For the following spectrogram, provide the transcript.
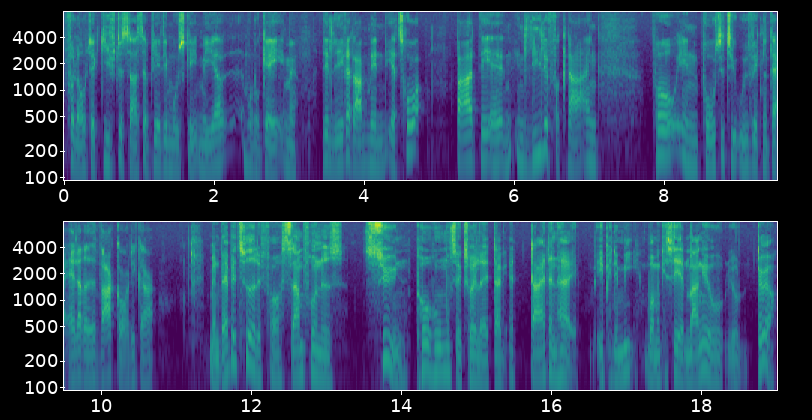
får lov til at gifte sig, så bliver de måske mere monogame. Det ligger der, men jeg tror bare, det er en, en lille forklaring på en positiv udvikling, der allerede var godt i gang. Men hvad betyder det for samfundets syn på homoseksuelle, at der, at der er den her epidemi, hvor man kan se, at mange jo, jo dør?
